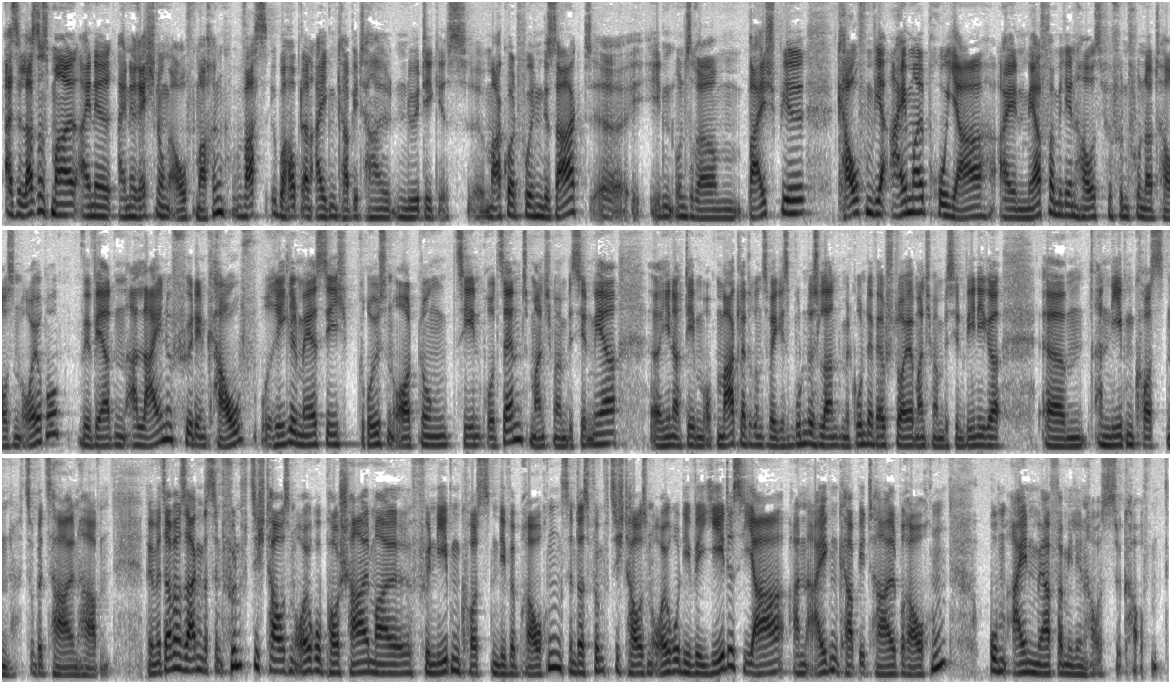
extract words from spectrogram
Also lass uns mal eine, eine Rechnung aufmachen, was überhaupt an Eigenkapital nötig ist. Äh, Marco hat vorhin gesagt, äh, in unserem Beispiel kaufen wir einmal pro Jahr ein Mehrfamilienhaus für 500.000 Euro. Wir werden alleine für den Kauf regelmäßig Größenordnung 10 Prozent, manchmal ein bisschen mehr, äh, je nachdem, ob Makler drin ist, welches Bundesland mit Grunderwerbsteuer, manchmal ein bisschen weniger, ähm, an Nebenkosten zu bezahlen haben. Wenn wir jetzt einfach sagen, das sind 50.000 Euro pauschal mal für Nebenkosten, die wir brauchen, sind das 50.000 10.000 Euro, die wir jedes Jahr an Eigenkapital brauchen, um ein Mehrfamilienhaus zu kaufen.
